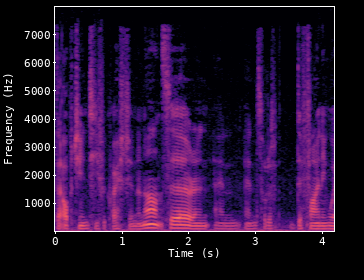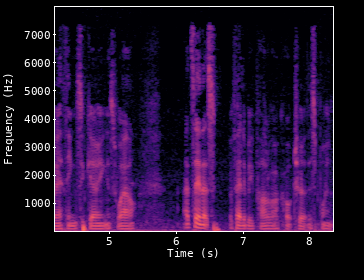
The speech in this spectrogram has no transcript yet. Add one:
that opportunity for question and answer and, and, and sort of defining where things are going as well. I'd say that's a fairly big part of our culture at this point.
